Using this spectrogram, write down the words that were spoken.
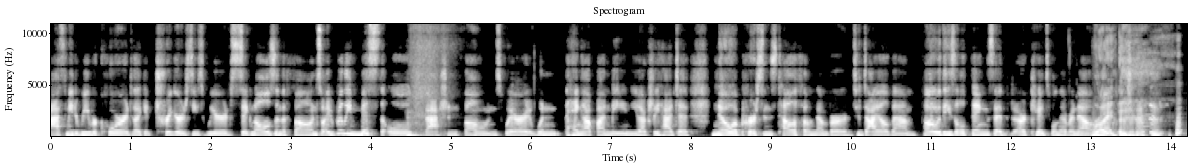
ask me to re-record. Like it triggers these weird signals in the phone. So I really miss the old-fashioned phones where it wouldn't hang up on me, and you actually had to know a person's telephone number to dial them. Oh, these old things that our kids will never know. Right. But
